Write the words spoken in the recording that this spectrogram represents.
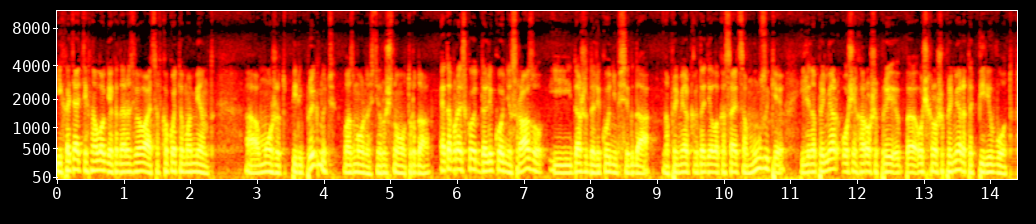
И хотя технология, когда развивается, в какой-то момент может перепрыгнуть возможности ручного труда, это происходит далеко не сразу и даже далеко не всегда. Например, когда дело касается музыки, или, например, очень хороший, при- э, очень хороший пример это перевод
